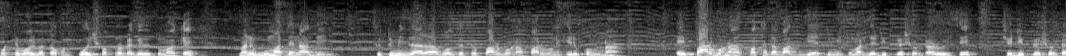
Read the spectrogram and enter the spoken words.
পড়তে বসবে, তখন ওই স্বপ্নটাকে তোমাকে মানে ঘুমাতে না দেই তো তুমি যারা বলতেছো পারব না পারব না, এরকম না। এই পারব না কথাটা বাদ দিয়ে তুমি তোমার যে ডিপ্রেশনটা রয়েছে, সেই ডিপ্রেশনটা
